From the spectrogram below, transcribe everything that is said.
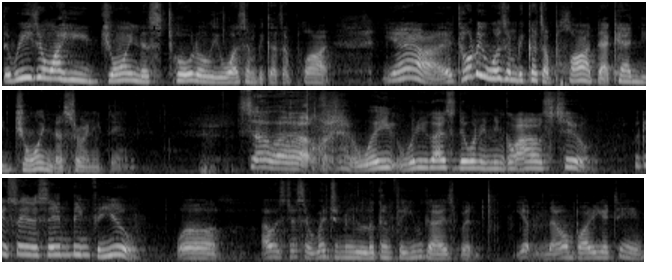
the reason why he joined us totally wasn't because of plot. Yeah, it totally wasn't because of plot that Cagney joined us or anything. So, uh, what, what are you guys doing in Inkwell Isles too? We could say the same thing for you. Well, I was just originally looking for you guys, but yep, now I'm part of your team.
